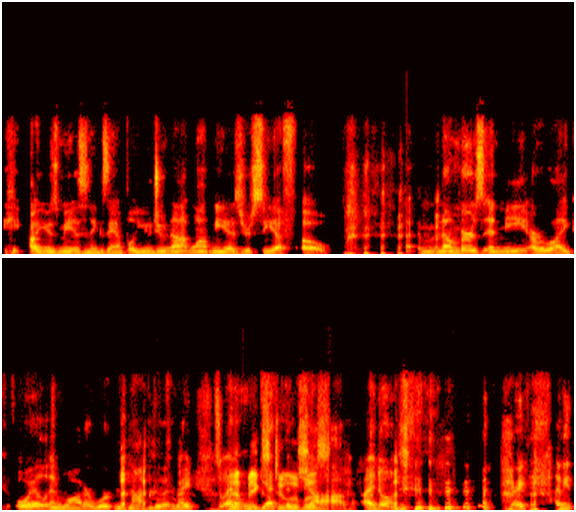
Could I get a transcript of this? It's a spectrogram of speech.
he, i'll use me as an example. You do not want me as your cfo numbers and me are like oil and water. We're not good right? So i don't get the job. I don't right i mean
